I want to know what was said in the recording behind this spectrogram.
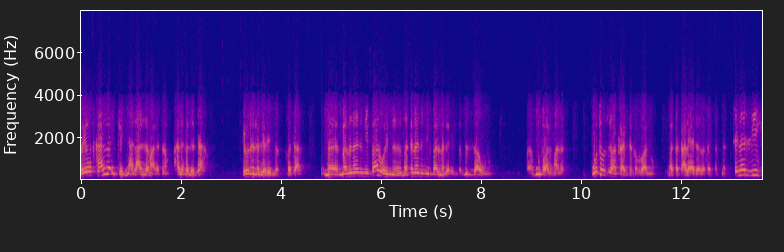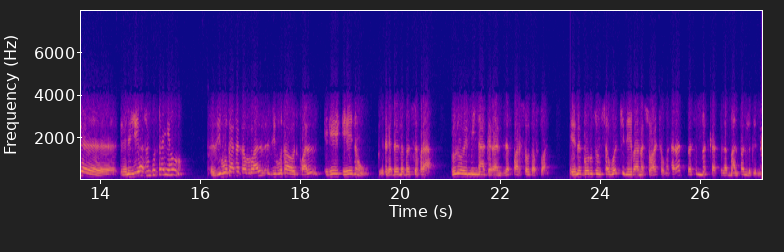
በህይወት ካለ ይገኛል አለ ማለት ነው። አለበለዚያ የሆነ ነገር የለም። በቃ መብነን የሚባል ወይም መትነን የሚባል ነገር የለም። እዛው ነው ሙቷል ማለት ነው። ሞቶ እዚሁ አካባቢ ተቀብሯል ነው መጠቃለያ ያደረሰበት ነው። ስለዚህ የልጅ ኢያሱን ጉዳይ ይኸው ነው። እዚህ ቦታ ተቀብሯል፣ እዚህ ቦታ ወድቋል፣ ይሄ ይሄ ነው የተገደለበት ስፍራ ብሎ የሚናገር አንድ ዘፋር ሰው ጠፍቷል። የነበሩትን ሰዎች እኔ ባነሳኋቸው መሰረት በስም መጥቀስ ስለማልፈልግና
